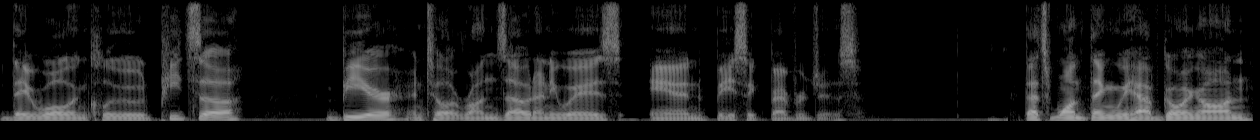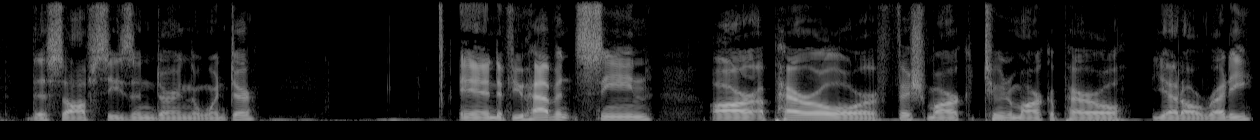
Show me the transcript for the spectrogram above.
they will include pizza, beer until it runs out, anyways, and basic beverages. That's one thing we have going on this off season during the winter. And if you haven't seen our apparel or Fishmark Tuna Mark apparel yet already,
